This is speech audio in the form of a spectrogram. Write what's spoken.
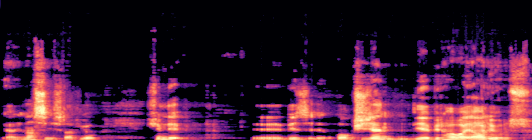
Yani nasıl israf yok? Şimdi biz oksijen diye bir havayı alıyoruz.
